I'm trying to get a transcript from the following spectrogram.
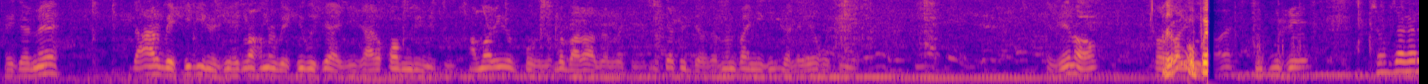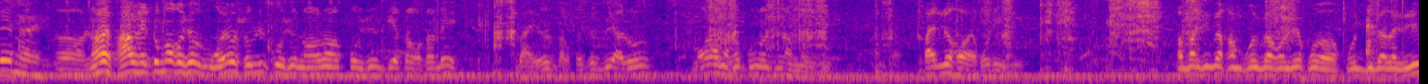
সেইকাৰণে যাৰ বেছি দিন হৈছে সেইগিলাখনৰ বেছি পইচা আহিছে যাৰ কম দিন হৈছে আমাৰ এই পঢ়িলে বাৰ হাজাৰ পাইছে এতিয়া চৈধ্য হাজাৰমান পাই নেকি বেলেগে কৈছে যিয়ে নহওক চৰকাৰী উপায়- নহয়, চব জেগাৰে নাই। অঁ নহয় ভালো সেইটো মই কৈছোঁ ময়ো চলিক কৈছোঁ নহয় নহয় কৈছোঁ কি এটা কথা দেই। বাহিৰত ভালকৈ চলিবি আৰু মৰা মানুহ কোনো দিন নমৰিবি পাৰিলে সহায় কৰিবি আমাৰ কিবা কাম কৰিব গ'লে ক- কৰি দিব লাগিলে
